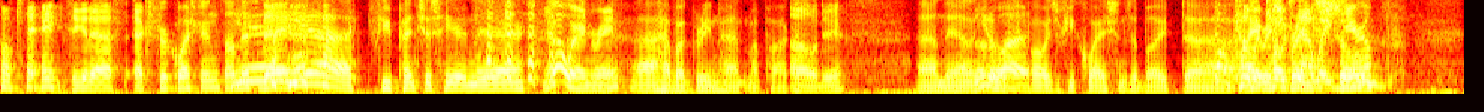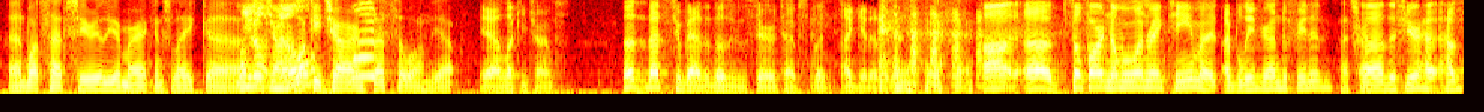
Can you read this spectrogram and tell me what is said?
Okay. Do you get asked extra questions on this day? yeah, a few pinches here and there. You're not wearing green. I have a green hat in my pocket. Oh, do you? And then, so you know, I. always a few questions about uh, Don't come at Irish Coach Spring that way, soap. Jarom. And what's that cereal you Americans like? Uh, Lucky you don't Charms. know? Lucky Charms, What? that's the one, yeah. Yeah, Lucky Charms. Th- that's too bad that those are the stereotypes, but I get it. I guess. uh, uh, so far, number one ranked team. I, I believe you're undefeated. That's right. Uh, this year, How, how's the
